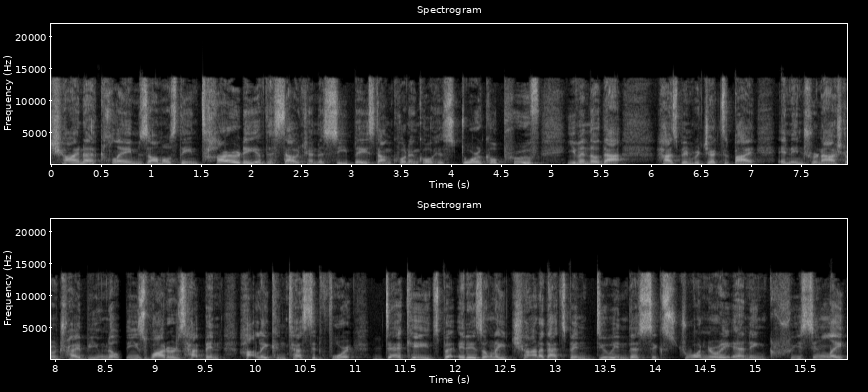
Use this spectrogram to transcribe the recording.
China claims almost the entirety of the South China Sea based on quote unquote historical proof, even though that has been rejected by an international tribunal. These waters have been hotly contested for decades, but it is only China that's been doing this extraordinary and increasingly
